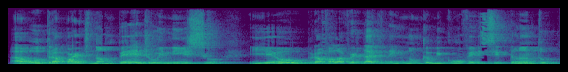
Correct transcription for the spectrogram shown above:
a outra parte não pede o início, e eu, para falar a verdade, nem nunca me convenci tanto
